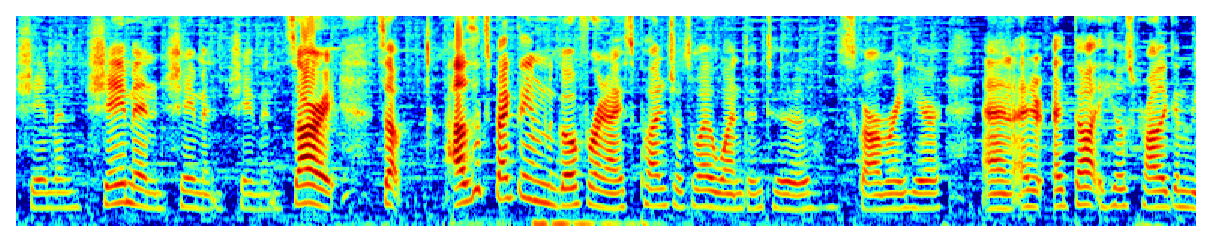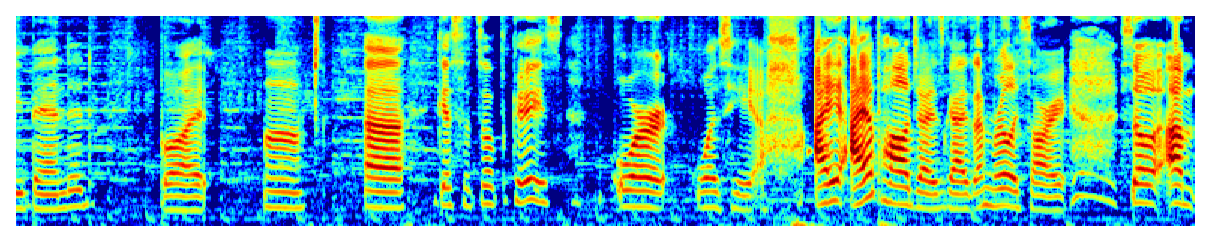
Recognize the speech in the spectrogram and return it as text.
Shaman, Shaman, Shaman, Shaman. Sorry. So, I was expecting him to go for an ice punch. That's why I went into Skarmory here. And I, I thought he was probably going to be banded. But, mm, uh, guess that's not the case. Or was he? I, I apologize, guys. I'm really sorry. So, um,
